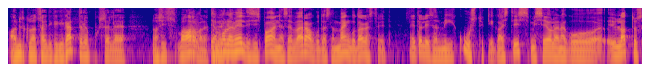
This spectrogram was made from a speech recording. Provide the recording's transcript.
aga nüüd, kui nad said ikkagi kätte lõpuks selle, no siis ma arvan, et. ja mulle meeldis Hispaania see värav, kuidas nad mängu tagasi tõid Neid oli seal mingi kuus tükki kastis, mis ei ole nagu üllatus,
